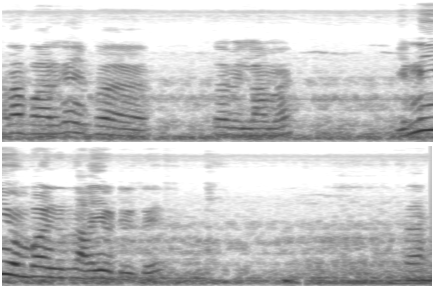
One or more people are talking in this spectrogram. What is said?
ஆனால் பாருங்கள் இப்போ தேவையில்லாமல் என்னையும் ரொம்ப இருந்து அலைய விட்டுக்கிட்டு சார்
